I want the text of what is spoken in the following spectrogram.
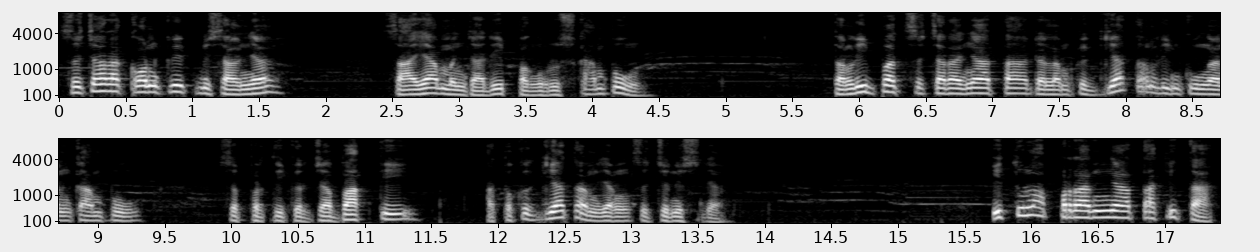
Secara konkret misalnya, saya menjadi pengurus kampung. Terlibat secara nyata dalam kegiatan lingkungan kampung seperti kerja bakti atau kegiatan yang sejenisnya. Itulah peran nyata kita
